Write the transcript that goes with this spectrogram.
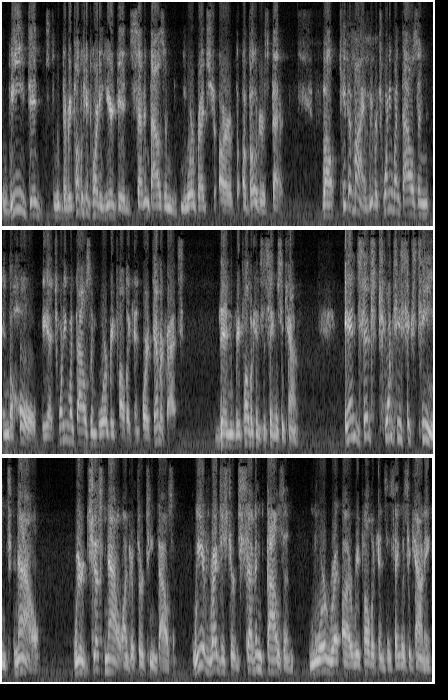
We did the Republican Party here did seven thousand more register or, or voters better. Well, keep in mind, we were 21,000 in the whole. We had 21,000 more Republican or Democrats than Republicans in St. Lucie County. And since 2016 to now, we're just now under 13,000. We have registered 7,000 more re- uh, Republicans in St. Lucie County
